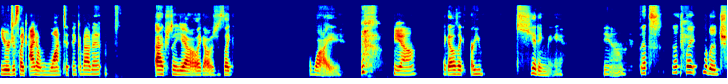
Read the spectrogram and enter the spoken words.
You were just like, I don't want to think about it. Actually, yeah. Like I was just like, why? yeah. Like I was like, are you kidding me? Yeah. That's that's white privilege.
